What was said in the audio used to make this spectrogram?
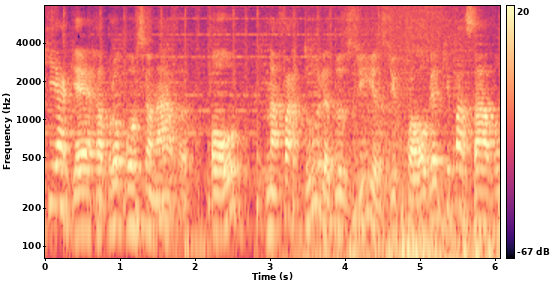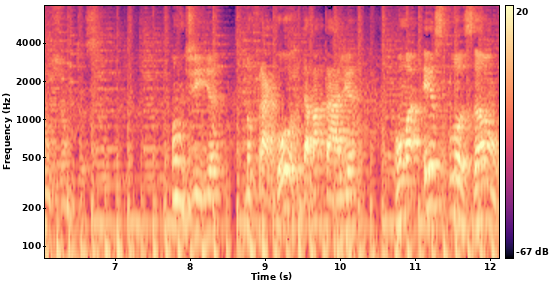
que a guerra proporcionava ou na fartura dos dias de folga que passavam juntos. Um dia, no fragor da batalha, uma explosão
